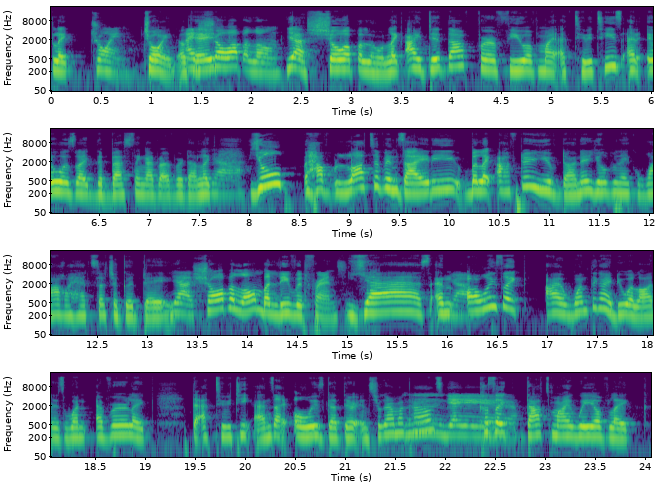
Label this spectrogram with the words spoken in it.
like Join. join. Okay, And show up alone. yeah show up alone like i did that for a few of my activities and it was like the best thing i've ever done like Yeah. you'll have lots of anxiety but like after you've done it you'll be like wow i had such a good day Yeah, show up alone but leave with friends. yes and Yeah. always like I one thing I do a lot is whenever like the activity ends, I always get their Instagram accounts. Mm, yeah, yeah, yeah, Because yeah, like yeah. that's my way of like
